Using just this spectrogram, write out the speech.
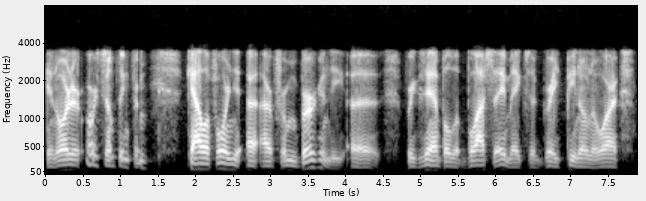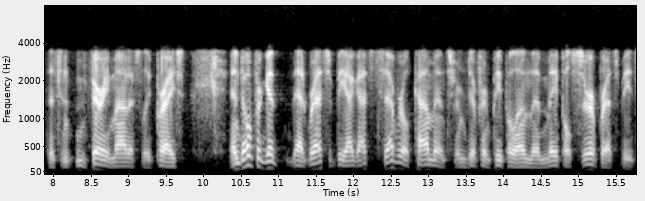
in order, or something from California uh, or from Burgundy. Uh, for example, Boisset makes a great Pinot Noir that's very modestly priced. And don't forget that recipe. I got several comments from different people on the maple syrup recipe. It's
